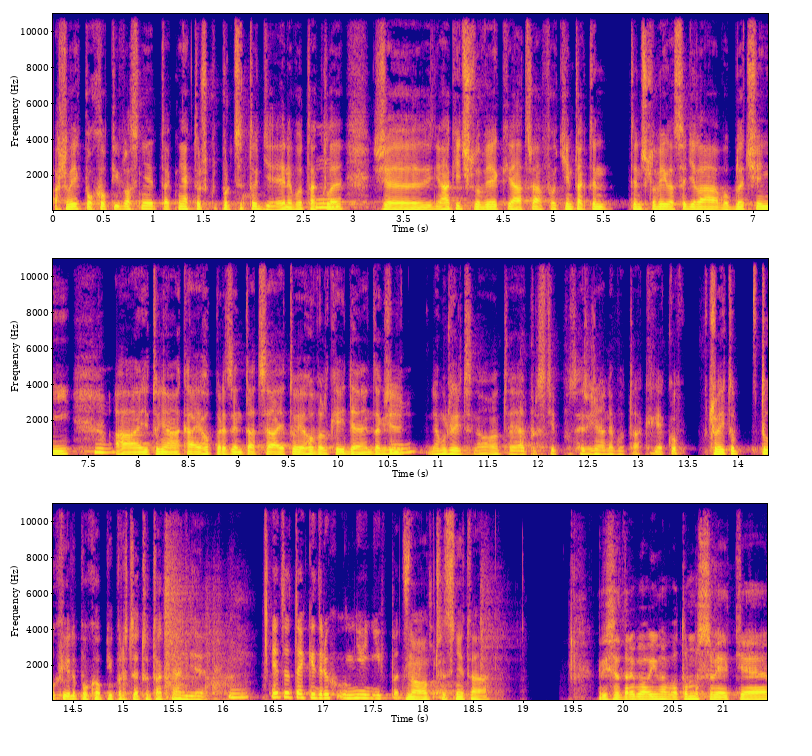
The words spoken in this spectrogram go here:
a člověk pochopí vlastně tak nějak trošku, proč se to děje, nebo takhle, hmm. že nějaký člověk, já třeba fotím, tak ten, ten člověk zase dělá v oblečení hmm. a je to nějaká jeho prezentace a je to jeho velký den, takže hmm. nemůžu říct, no, to je prostě poseřina nebo tak. Jako člověk to v tu chvíli pochopí, proč se to tak nějak děje. Hmm. Je to taky druh umění v podstatě. No, přesně tak. Když se tady bavíme o tom světě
